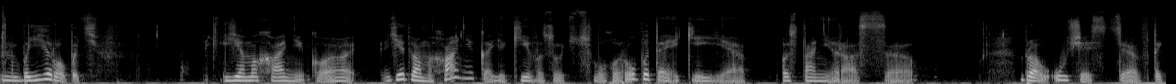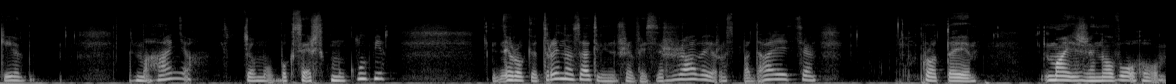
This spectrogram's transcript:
Бої роботів. Є механік, є два механіка, які везуть свого робота, який останній раз е, брав участь в таких змаганнях в цьому боксерському клубі роки три назад він вже весь ржавий, розпадається проти майже нового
